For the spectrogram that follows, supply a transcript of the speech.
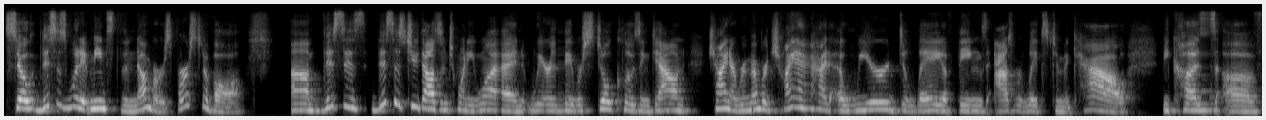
So this is what it means to the numbers. First of all, um, this is this is 2021 where they were still closing down China. Remember, China had a weird delay of things as relates to Macau because of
